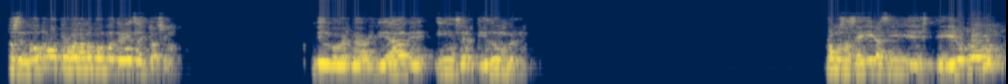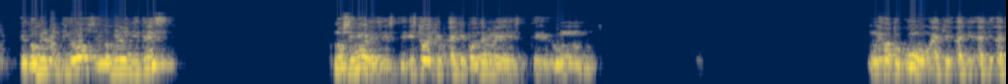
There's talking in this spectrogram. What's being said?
Entonces nosotros los peruanos no podemos tener esa situación de ingobernabilidad, de incertidumbre. Vamos a seguir así este, el otro año, el 2022, el 2023. No, señores, este, esto hay que, hay que ponerle este, un, un statu quo, hay que, hay,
